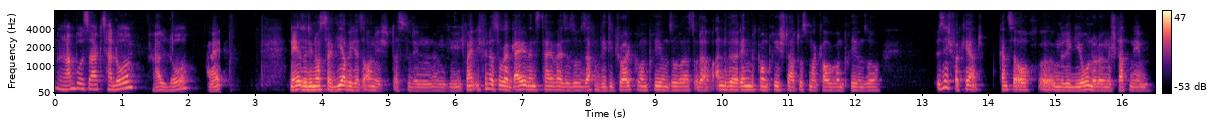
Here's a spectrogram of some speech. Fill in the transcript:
Rambo sagt Hallo. Hallo. Hi. Nee, also die Nostalgie habe ich jetzt auch nicht, dass du den irgendwie. Ich meine, ich finde das sogar geil, wenn es teilweise so Sachen wie Detroit Grand Prix und sowas oder auch andere Rennen mit Grand Prix-Status, Macau Grand Prix und so, ist nicht verkehrt. Kannst du auch äh, irgendeine Region oder irgendeine Stadt nehmen.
